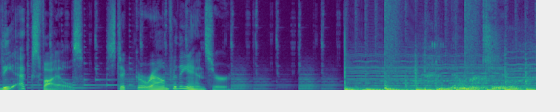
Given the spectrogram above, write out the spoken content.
The X Files? Stick around for the answer. Number two.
